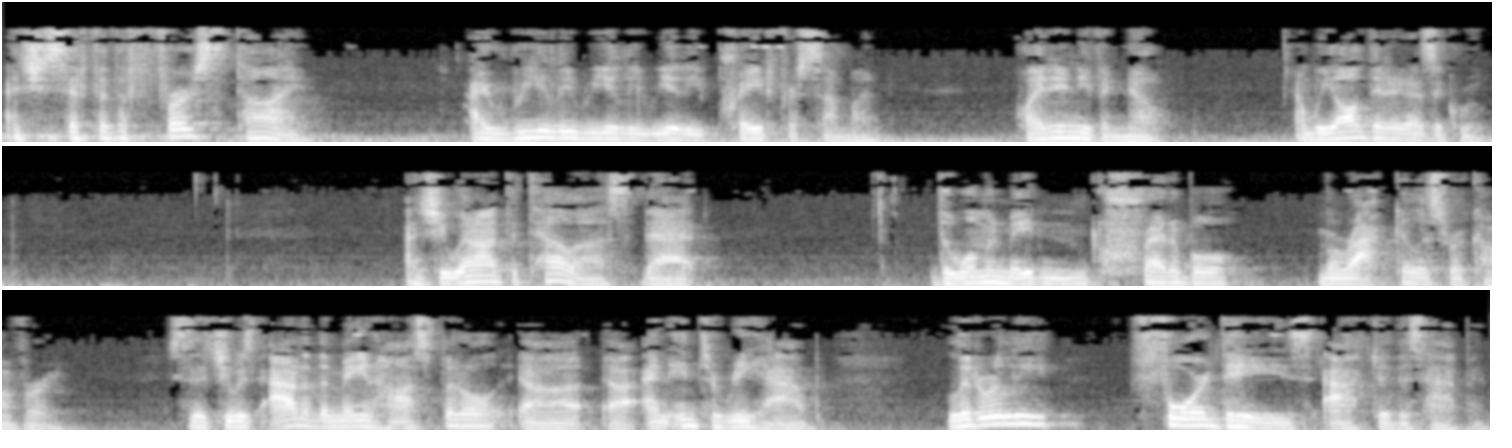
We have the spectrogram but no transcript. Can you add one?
And she said, for the first time, I really, really, really prayed for someone who I didn't even know. And we all did it as a group. And she went on to tell us that the woman made an incredible, miraculous recovery. She said she was out of the main hospital uh, uh, and into rehab literally four days after this happened.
